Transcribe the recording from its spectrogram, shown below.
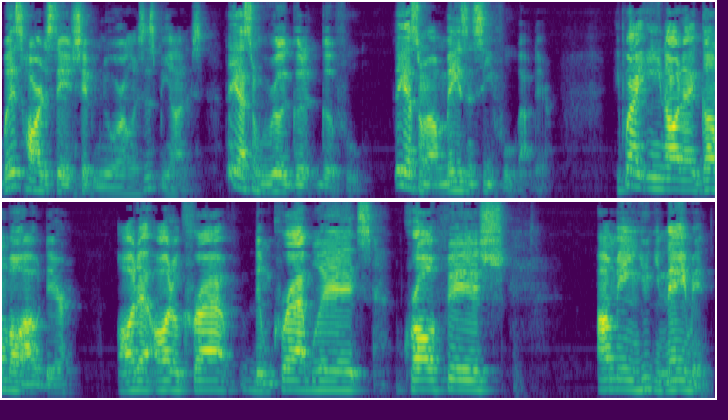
but it's hard to stay in shape in New Orleans. Let's be honest. They got some really good good food. They got some amazing seafood out there. He probably eating all that gumbo out there, all that all the crab, them crab legs, crawfish. I mean, you can name it,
